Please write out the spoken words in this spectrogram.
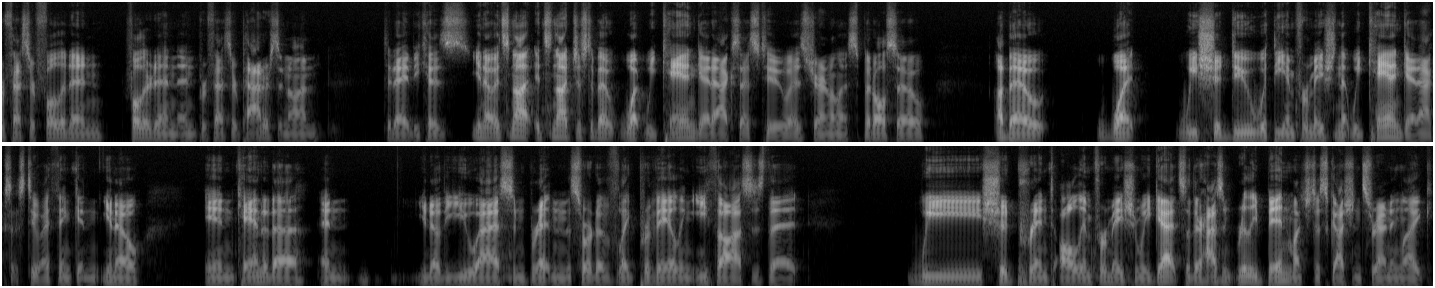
Professor Fullerton, Fullerton, and Professor Patterson on today because you know it's not it's not just about what we can get access to as journalists, but also about what we should do with the information that we can get access to. I think in you know in Canada and you know the US and Britain the sort of like prevailing ethos is that we should print all information we get. So there hasn't really been much discussion surrounding like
